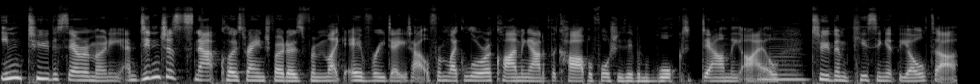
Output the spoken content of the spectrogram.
into the ceremony and didn't just snap close range photos from like every detail, from like Laura climbing out of the car before she's even walked down the aisle mm. to them kissing at the altar.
